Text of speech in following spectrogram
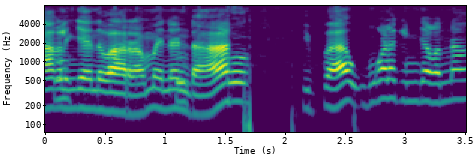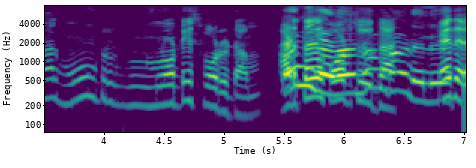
நாங்கள் இங்கே இருந்து வரோம். என்னண்டா. இப்போ உங்களுக்கு இங்கே வந்தாங்க மூன்று நோட்டீஸ் போட்டுட்டோம். அடுத்தது போட்டு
